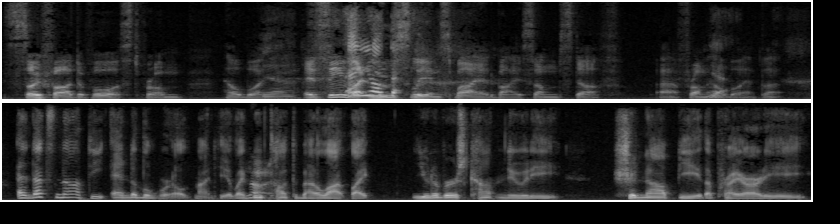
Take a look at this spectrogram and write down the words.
so far divorced from Hellboy. Yeah. It seems And, like you know, that- loosely inspired by some stuff uh, from Yeah. Hellboy, but and that's not the end of the world, mind you. Like No. we've talked about a lot, like universe continuity should not be the priority.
